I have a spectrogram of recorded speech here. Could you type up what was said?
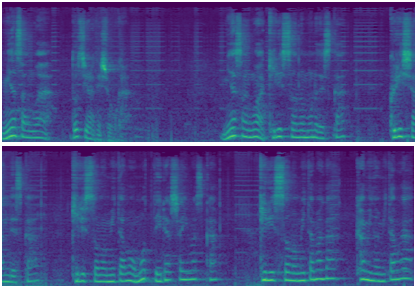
皆さんはどちらでしょうか？皆さんはキリストのものですか？クリスチャンですか？キリストの御霊を持っていらっしゃいますか？キリストの御霊が神の御霊が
